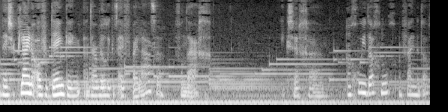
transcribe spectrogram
deze kleine overdenking, eh, daar wilde ik het even bij laten vandaag. Ik zeg uh, een goede dag nog, een fijne dag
